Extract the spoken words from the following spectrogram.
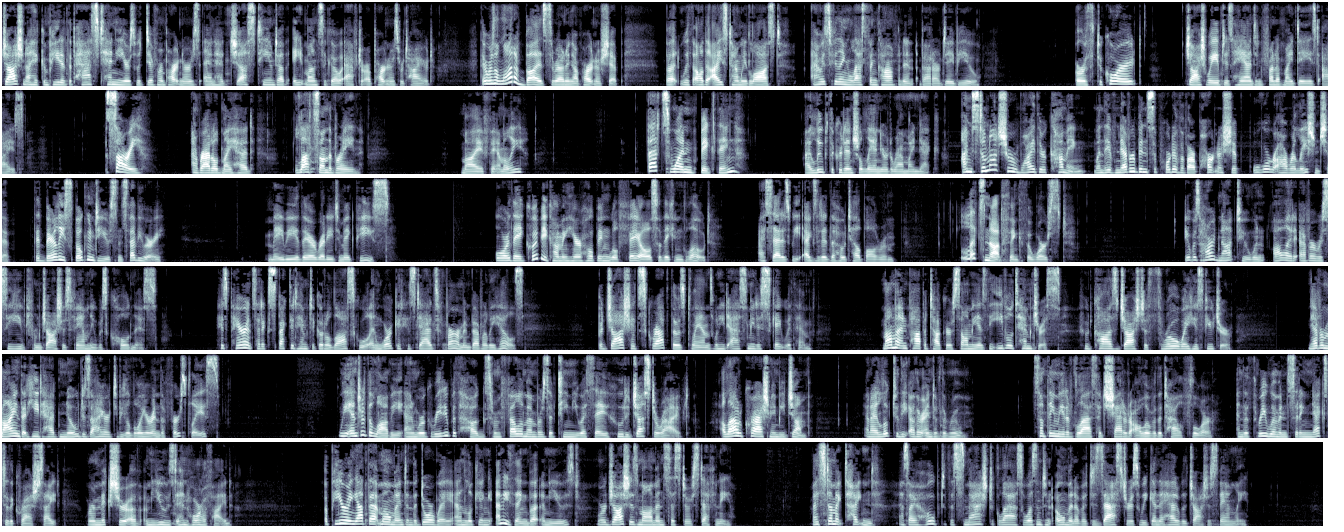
Josh and I had competed the past 10 years with different partners and had just teamed up eight months ago after our partners retired. There was a lot of buzz surrounding our partnership, but with all the ice time we'd lost, I was feeling less than confident about our debut. Earth to court. Josh waved his hand in front of my dazed eyes. Sorry. I rattled my head. Lots on the brain. My family? That's one big thing. I looped the credential lanyard around my neck. I'm still not sure why they're coming when they've never been supportive of our partnership or our relationship. They've barely spoken to you since February. Maybe they're ready to make peace. Or they could be coming here hoping we'll fail so they can gloat. I said as we exited the hotel ballroom. Let's not think the worst. It was hard not to when all I'd ever received from Josh's family was coldness. His parents had expected him to go to law school and work at his dad's firm in Beverly Hills. But Josh had scrapped those plans when he'd asked me to skate with him. Mama and Papa Tucker saw me as the evil temptress who'd caused Josh to throw away his future. Never mind that he'd had no desire to be a lawyer in the first place. We entered the lobby and were greeted with hugs from fellow members of Team USA who'd just arrived. A loud crash made me jump, and I looked to the other end of the room. Something made of glass had shattered all over the tile floor, and the three women sitting next to the crash site were a mixture of amused and horrified. Appearing at that moment in the doorway and looking anything but amused were Josh's mom and sister, Stephanie. My stomach tightened as I hoped the smashed glass wasn't an omen of a disastrous weekend ahead with Josh's family.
